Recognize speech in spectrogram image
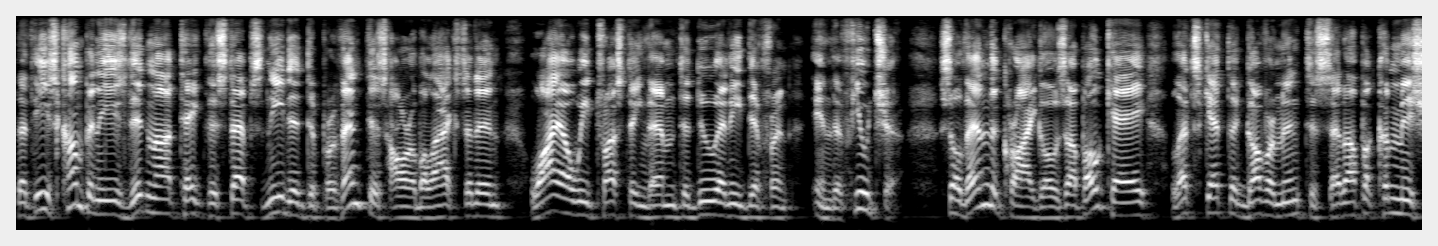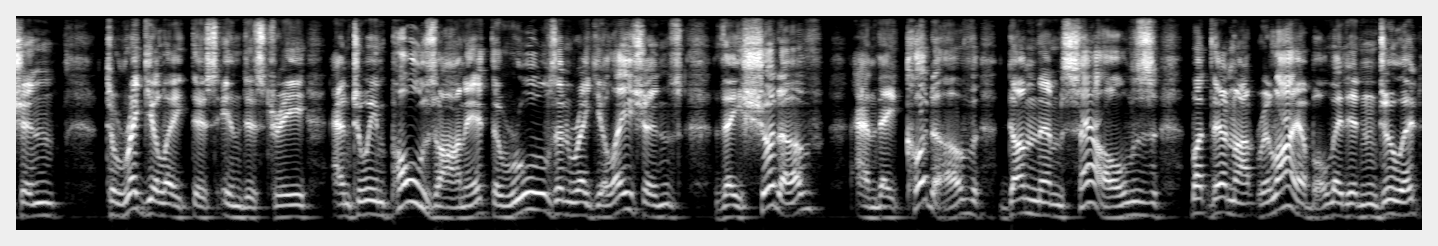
that these companies did not take the steps needed to prevent this horrible accident. Why are we trusting them to do any different in the future? So then the cry goes up okay, let's get the government to set up a commission to regulate this industry and to impose on it the rules and regulations they should have and they could have done themselves, but they're not reliable. They didn't do it.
